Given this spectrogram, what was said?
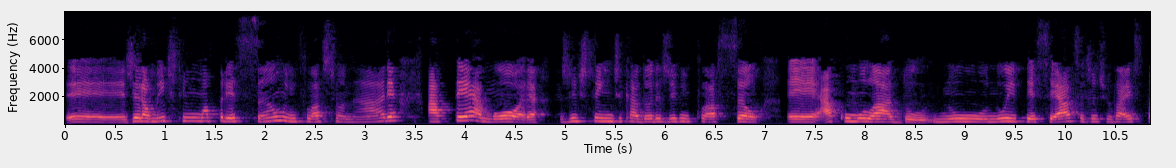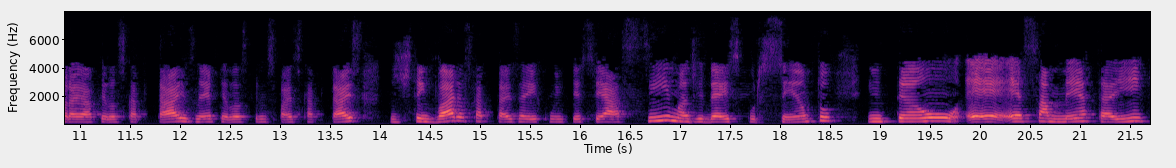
é, geralmente tem uma pressão inflacionária. Até agora, a gente tem indicadores de inflação é, acumulado no, no IPCA, se a gente vai espraiar pelas capitais, né? Pelas principais capitais, gente tem várias capitais aí com IPCA acima de 10%, então é, essa meta aí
